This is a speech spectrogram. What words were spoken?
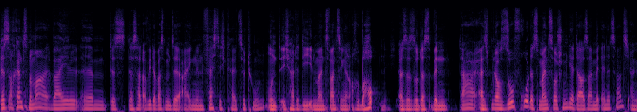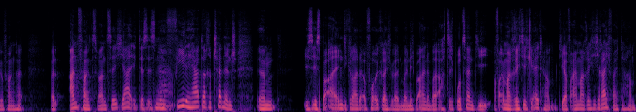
das ist auch ganz normal, weil ähm, das, das hat auch wieder was mit der eigenen Festigkeit zu tun. Und ich hatte die in meinen 20ern auch überhaupt nicht. Also so, dass wenn da, also ich bin auch so froh, dass mein Social Media Dasein mit Ende 20 angefangen hat. Weil Anfang 20, ja, das ist eine Ja. viel härtere Challenge. Ähm, ich sehe es bei allen, die gerade erfolgreich werden, weil nicht bei allen, aber bei 80 Prozent, die auf einmal richtig Geld haben, die auf einmal richtig Reichweite haben.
